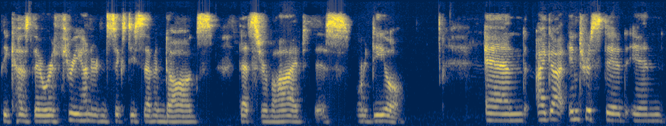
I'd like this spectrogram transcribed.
because there were 367 dogs that survived this ordeal. And I got interested in,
